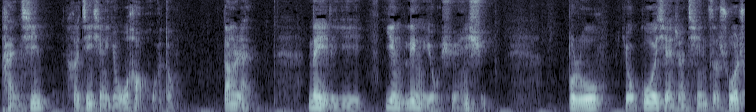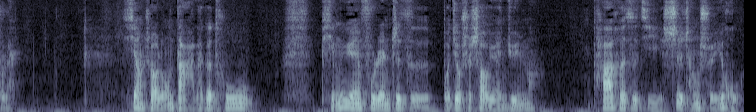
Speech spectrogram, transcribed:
探亲和进行友好活动，当然内里应另有玄虚，不如由郭先生亲自说出来。项少龙打了个突兀，平原夫人之子不就是邵元君吗？他和自己势成水火，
